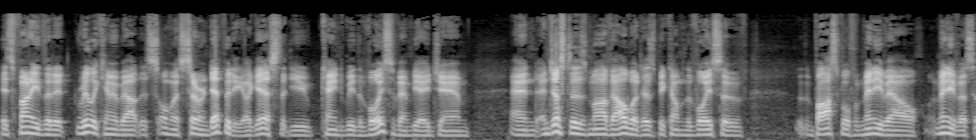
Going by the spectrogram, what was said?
it's funny that it really came about. It's almost serendipity, I guess, that you came to be the voice of NBA Jam, and and just as Marv Albert has become the voice of basketball for many of our many of us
